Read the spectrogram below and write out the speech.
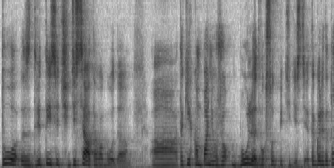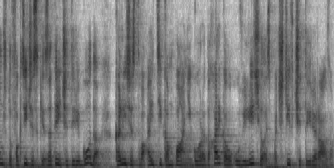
то с 2010 года а, таких компаний уже более 250. Это говорит о том, что фактически за 3-4 года количество IT-компаний города Харькова увеличилось почти в 4 раза.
